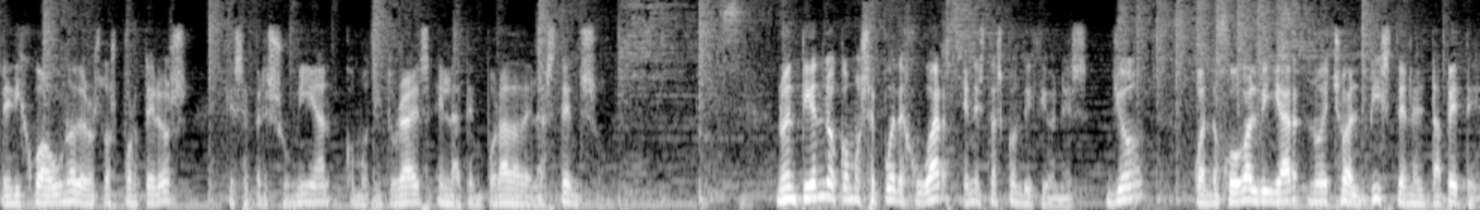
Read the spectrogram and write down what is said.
le dijo a uno de los dos porteros que se presumían como titulares en la temporada del ascenso. No entiendo cómo se puede jugar en estas condiciones. Yo, cuando juego al billar, no echo al piste en el tapete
